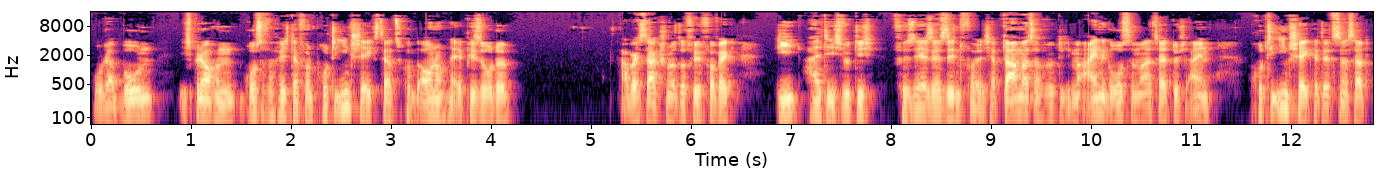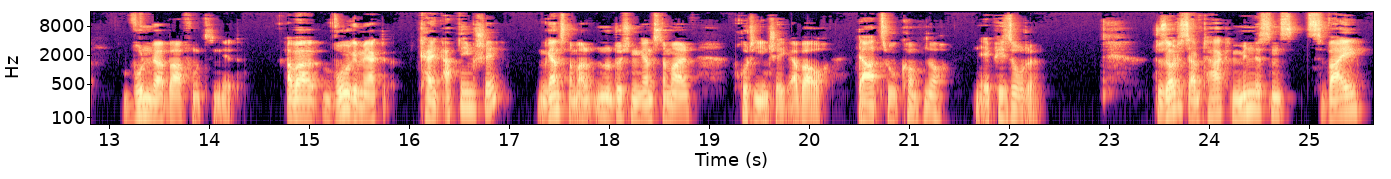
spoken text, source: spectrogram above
oder Bohnen. Ich bin auch ein großer Verfechter von Proteinshakes, dazu kommt auch noch eine Episode. Aber ich sage schon mal so viel vorweg, die halte ich wirklich für sehr, sehr sinnvoll. Ich habe damals auch wirklich immer eine große Mahlzeit durch einen Proteinshake ersetzt und das hat wunderbar funktioniert. Aber wohlgemerkt, kein Abnehmshake, ganz normal, nur durch einen ganz normalen Proteinshake. Aber auch dazu kommt noch eine Episode. Du solltest am Tag mindestens zwei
